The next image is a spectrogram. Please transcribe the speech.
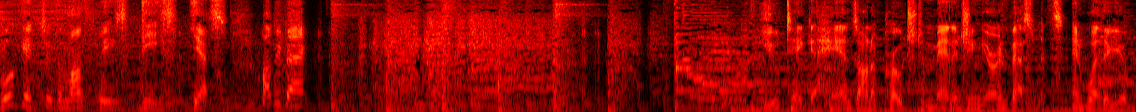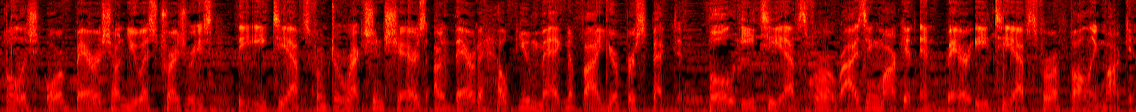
will get to the monthlies Ds. Yes. I'll be back. You take a hands on approach to managing your investments. And whether you're bullish or bearish on U.S. Treasuries, the ETFs from Direxion Shares are there to help you magnify your perspective. Bull ETFs for a rising market and bear ETFs for a falling market.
